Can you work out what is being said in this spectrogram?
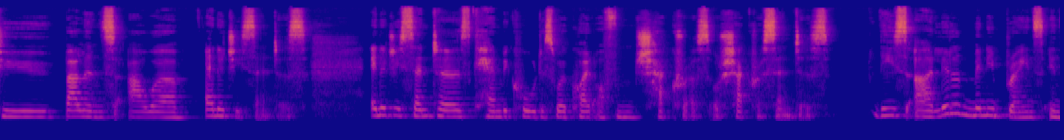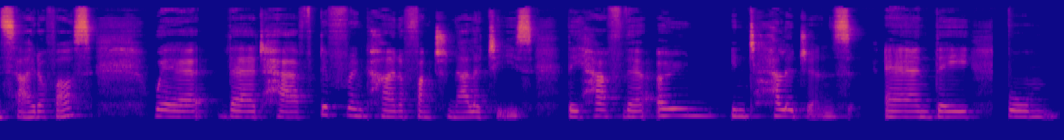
to balance our energy centers. Energy centers can be called as well quite often chakras or chakra centers. These are little mini brains inside of us where that have different kind of functionalities. They have their own intelligence and they form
